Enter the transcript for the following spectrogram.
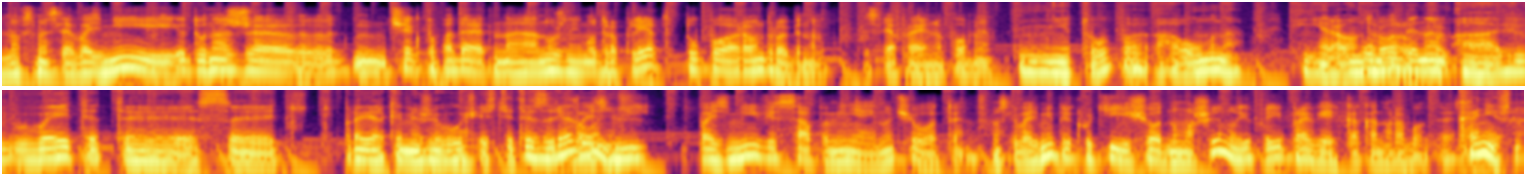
ну в смысле, возьми, у нас же э, человек попадает на нужный ему дроплет тупо раунд-робином, если я правильно помню. Не тупо, а умно. И не раунд-робином, а weighted э, с проверками живучести. Ты зря возьми, гонишь. Возьми веса поменяй, ну чего ты? В смысле, возьми, прикрути еще одну машину и, и проверь, как оно работает. Конечно.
